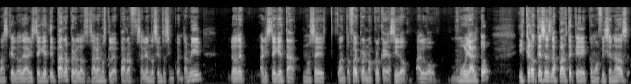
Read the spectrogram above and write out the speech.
más que lo de Aristegueta y Parra, pero sabemos que lo de Parra salió en 250 mil. Lo de Aristegueta, no sé cuánto fue, pero no creo que haya sido algo muy alto. Y creo que esa es la parte que como aficionados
